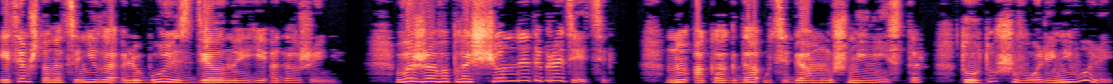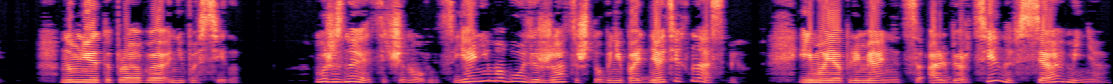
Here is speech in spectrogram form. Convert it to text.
и тем, что она ценила любое сделанное ей одолжение. «Вы же воплощенная добродетель. Ну, а когда у тебя муж министр, тут уж волей-неволей. Но мне это право не по силам. Вы же знаете, чиновниц, я не могу удержаться, чтобы не поднять их на смех и моя племянница Альбертина вся в меня.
